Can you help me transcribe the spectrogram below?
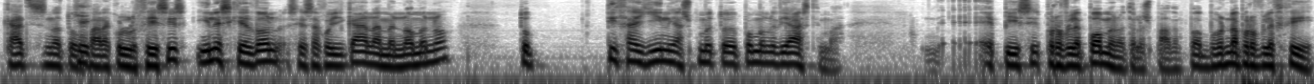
κάτσεις να το Και- παρακολουθήσεις, είναι σχεδόν σε εισαγωγικά αναμενόμενο το τι θα γίνει, ας πούμε, το επόμενο διάστημα. Επίσης, προβλεπόμενο τέλος πάντων. που Μπορεί να προβλεφθεί.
